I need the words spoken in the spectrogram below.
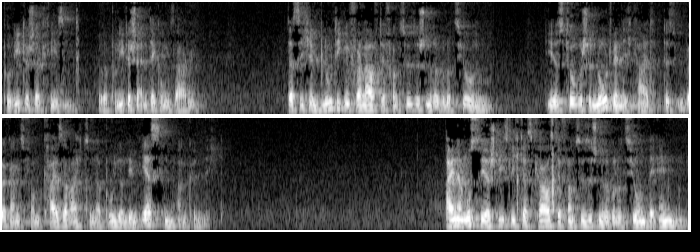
politischer Krisen, oder politische Entdeckung sagen, dass sich im blutigen Verlauf der französischen Revolution die historische Notwendigkeit des Übergangs vom Kaiserreich zu Napoleon I. ankündigt. Einer musste ja schließlich das Chaos der französischen Revolution beenden.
